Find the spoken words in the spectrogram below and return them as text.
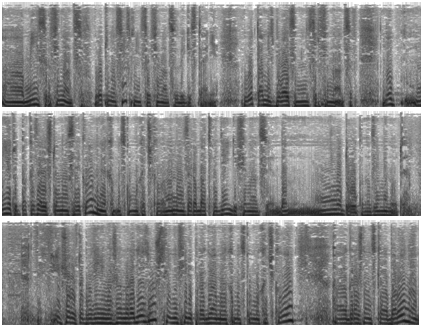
министр финансов. Вот у нас есть министр финансов в Дагестане, вот там избирается министр финансов. Но мне тут показали, что у нас реклама на Москвы Махачкала, нам надо зарабатывать деньги, финансы, да, ненадолго, на две минуты. Еще раз добрый день, уважаемые радиослушатели. В эфире программа Москвы Махачкала, а, гражданская оборона.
